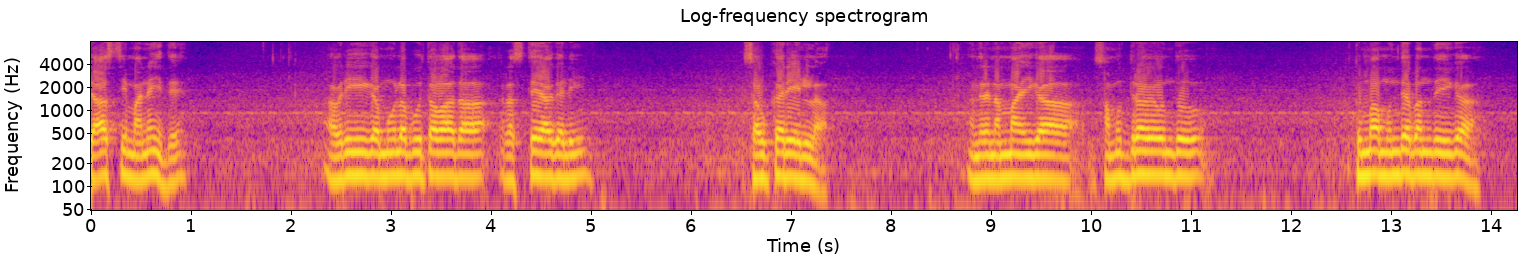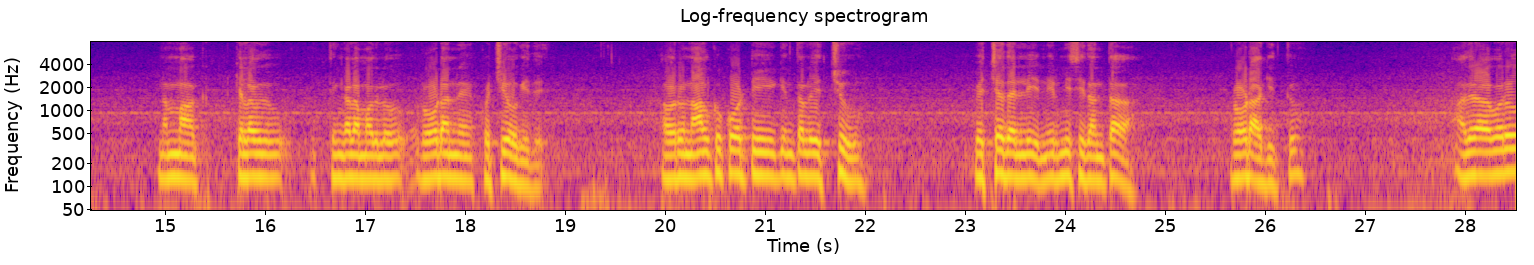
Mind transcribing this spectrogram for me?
ಜಾಸ್ತಿ ಮನೆ ಇದೆ ಅವರಿಗೀಗ ಮೂಲಭೂತವಾದ ರಸ್ತೆ ಆಗಲಿ ಸೌಕರ್ಯ ಇಲ್ಲ. ಅಂದರೆ ನಮ್ಮ ಈಗ ಸಮುದ್ರವೇ ಒಂದು ತುಂಬ ಮುಂದೆ ಬಂದು ಈಗ ನಮ್ಮ ಕೆಲವು ತಿಂಗಳ ಮೊದಲು ರೋಡನ್ನೇ ಕೊಚ್ಚಿ ಹೋಗಿದೆ. ಅವರು ನಾಲ್ಕು ಕೋಟಿಗಿಂತಲೂ ಹೆಚ್ಚು ವೆಚ್ಚದಲ್ಲಿ ನಿರ್ಮಿಸಿದಂಥ ರೋಡ್ ಆಗಿತ್ತು. ಆದರೆ ಅವರು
